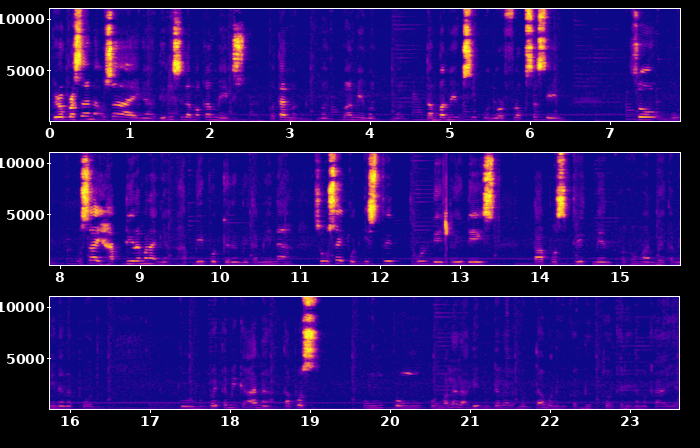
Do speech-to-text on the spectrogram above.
Pero pasana usahay nga dili sila makamix patan mag mag kuan mi mag, mag tambal mi og sipon norfloxacin. So usay day ra man niya. Day pod kanang vitamina. So usay pod straight whole day 3 days. Tapos treatment pag human vitamina na pod. Um, vitamin ka ana. Tapos kung kung kung malala di magdala magtawon ng kag doktor kadi na makaya.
